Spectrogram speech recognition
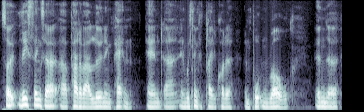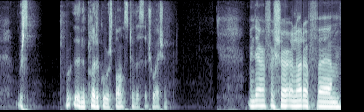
So these things are, are part of our learning pattern, and uh, and we think have played quite an important role in the in the political response to the situation. I mean, there are for sure a lot of um,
